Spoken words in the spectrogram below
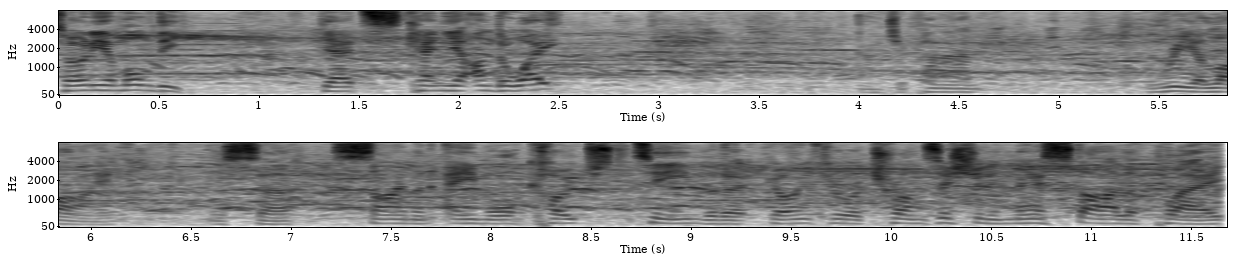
Tony Omondi gets Kenya underway. And Japan realign this uh, Simon Amor coached team that are going through a transition in their style of play.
